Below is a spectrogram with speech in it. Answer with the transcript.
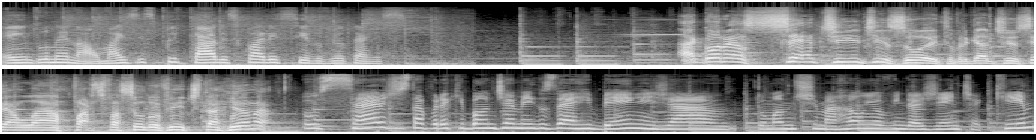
em Blumenau. Mais explicado, esclarecido, viu, Terres? Agora 7 e 18 Obrigado, Gisela. Participação do ouvinte, Tariana. O Sérgio está por aqui. Bom dia, amigos da RBN, já tomando chimarrão e ouvindo a gente aqui.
